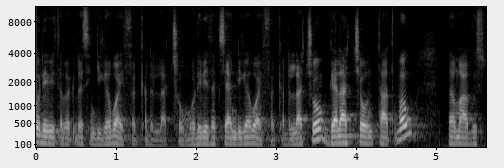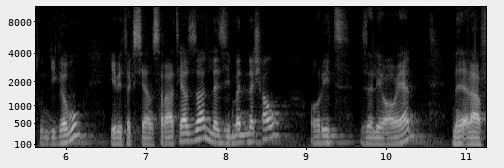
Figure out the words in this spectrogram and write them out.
ወደ ቤተ መቅደስ እንዲገቡ አይፈቀድላቸውም። ወደ ቤተ ክርስቲያን እንዲገቡ አይፈቀድላቸውም። ገላቸውን ታጥበው በማግስቱ እንዲገቡ የቤተ ክርስቲያን ስርዓት ያዛል። ለዚህ መነሻው ኦሪት ዘሌዋውያን ምዕራፍ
